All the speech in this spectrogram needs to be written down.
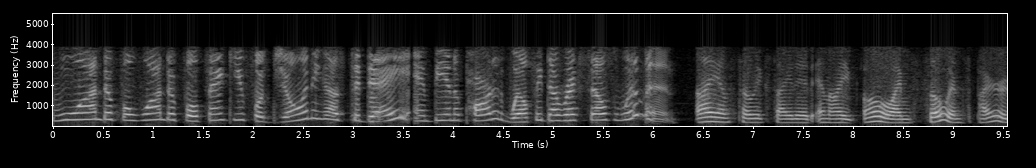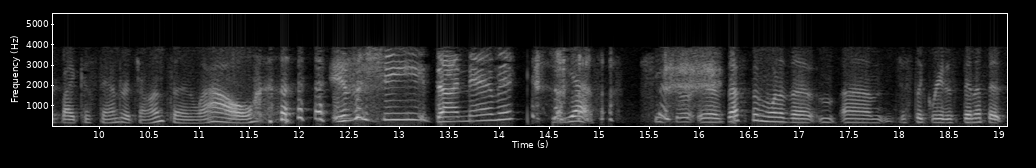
Wonderful, wonderful. Thank you for joining us today and being a part of Wealthy Direct Sales Women. I am so excited, and I oh, I'm so inspired by Cassandra Johnson. Wow, isn't she dynamic? yes, she sure is. That's been one of the um, just the greatest benefits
